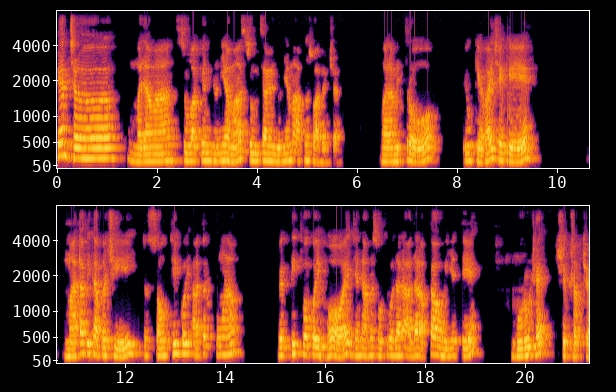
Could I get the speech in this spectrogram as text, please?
કેમ છો? મજામાં. સુવાક્યની દુનિયામાં, સુવિચારોની દુનિયામાં આપનું સ્વાગત છે. મારા મિત્રો, એવું કહેવાય છે કે માતા પિતા પછી તો સૌથી કોઈ આદરપૂર્ણ વ્યક્તિત્વ કોઈ હોય, જેને આપણે સૌથી વધારે આદર આપતા હોઈએ તે ગુરુ છે, શિક્ષક છે.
